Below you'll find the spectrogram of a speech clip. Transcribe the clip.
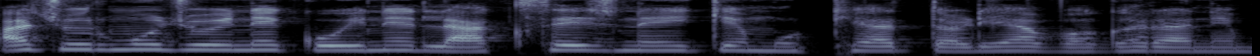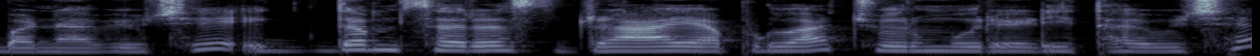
આ ચૂરમું જોઈને કોઈને લાગશે જ નહીં કે મુઠિયા તળિયા વગર આને બનાવ્યું છે. એકદમ સરસ ડ્રાય આપણું આ ચૂરમું રેડી થયું છે.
